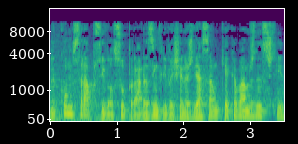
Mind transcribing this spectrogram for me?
de como será possível superar as incríveis cenas de ação que acabamos de assistir.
